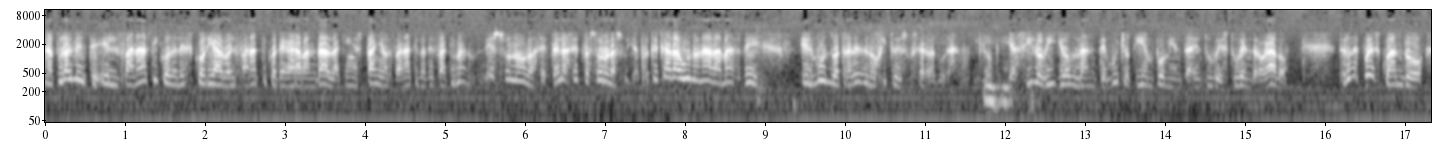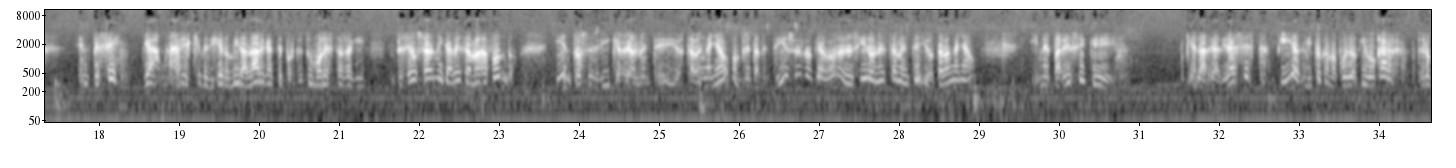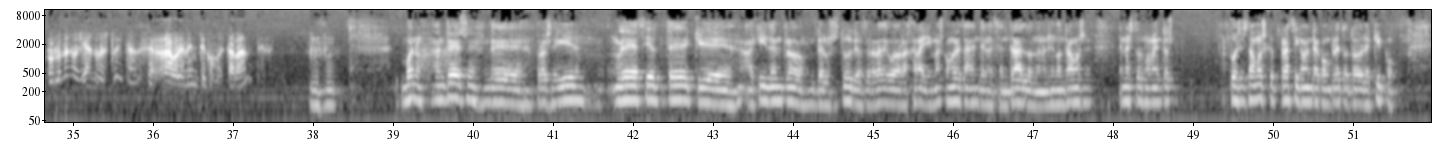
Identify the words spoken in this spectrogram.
naturalmente, el fanático del Escorial o el fanático de Garabandal aquí en España o el fanático de Fátima, eso no lo acepta. Él acepta solo la suya, porque cada uno nada más ve el mundo a través del ojito de su cerradura. Y, lo- y así lo vi yo durante mucho tiempo mientras estuve, estuve endrogado. Pero después, cuando empecé, ya una vez que me dijeron, mira, lárgate porque tú molestas aquí, empecé a usar mi cabeza más a fondo. Y entonces vi que realmente yo estaba engañado completamente. Y eso es lo que ahora decir honestamente, yo estaba engañado. Y me parece que, que la realidad es esta. Y admito que me puedo equivocar, pero por lo menos ya no estoy tan cerrado como estaba antes. Bueno, antes de proseguir, he de decirte que aquí dentro de los estudios de la Radio Guadalajara y más concretamente en el central donde nos encontramos en estos momentos, pues estamos que prácticamente a completo todo el equipo.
